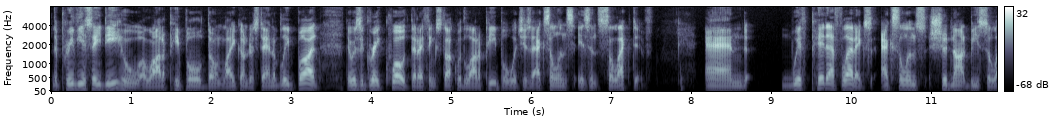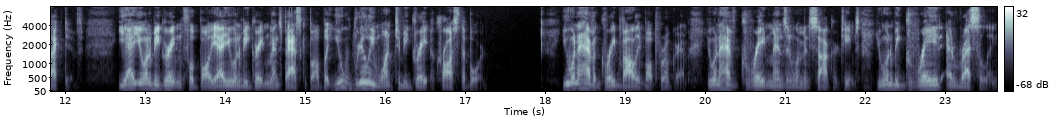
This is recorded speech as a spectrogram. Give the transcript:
the previous AD, who a lot of people don't like, understandably, but there was a great quote that I think stuck with a lot of people, which is excellence isn't selective. And with Pitt athletics, excellence should not be selective. Yeah, you want to be great in football. Yeah, you want to be great in men's basketball, but you really want to be great across the board. You want to have a great volleyball program. You want to have great men's and women's soccer teams. You want to be great at wrestling.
